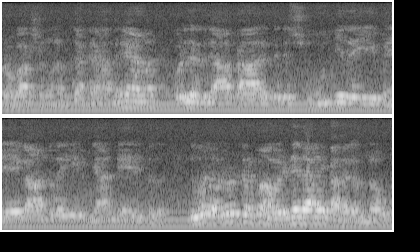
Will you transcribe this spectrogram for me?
പ്രഭാഷണങ്ങൾ നടത്തി. അങ്ങനെ അങ്ങനെയാണ് ഒരു തരത്തിൽ ആ കാലത്തിന്റെ ശൂന്യതയും ഏകാന്തതയും ഞാൻ നേരിട്ടത്. ഇതുപോലെ ഓരോരുത്തർക്കും അവരുടേതായ കഥകളുണ്ടാവും.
